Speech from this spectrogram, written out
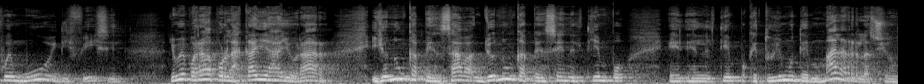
fue muy difícil. Yo me paraba por las calles a llorar y yo nunca pensaba, yo nunca pensé en el tiempo, en, el tiempo que tuvimos de mala relación,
